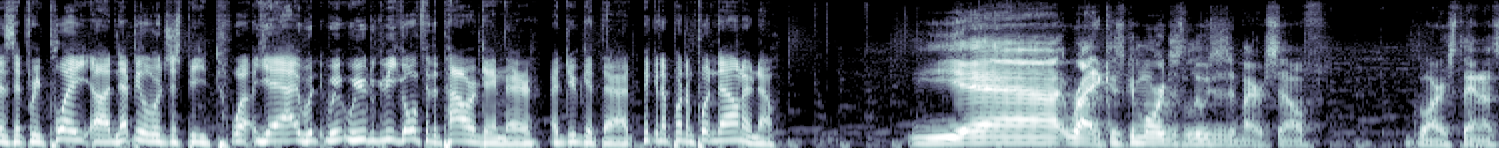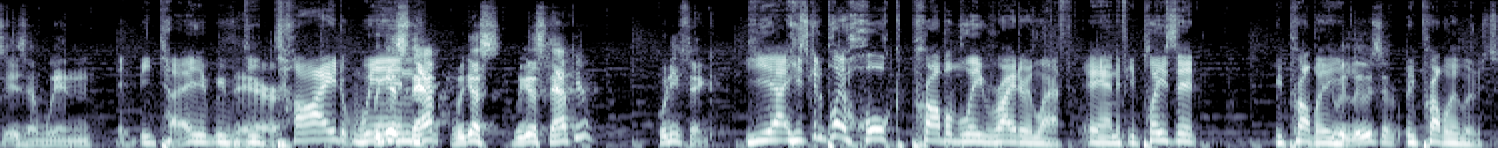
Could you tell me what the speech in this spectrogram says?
Because if we play uh, Nebula, would just be twelve. Yeah, it would, we, we would be going for the power game there. I do get that. Picking up what I'm putting down or no? Yeah, right. Because Gamora just loses it by herself. Whereas Thanos is a win. It'd be, we'd be tied. Win. We get a snap. We got we got a snap here. What do you think? Yeah, he's gonna play Hulk probably right or left, and if he plays it, we probably Do we lose? If, we probably lose.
